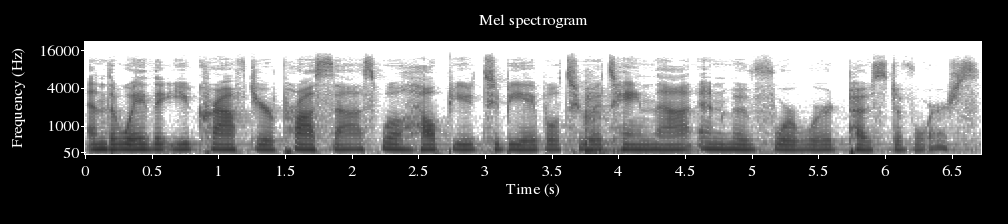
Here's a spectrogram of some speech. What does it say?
And the way that you craft your process will help you to be able to attain that and move forward post divorce.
